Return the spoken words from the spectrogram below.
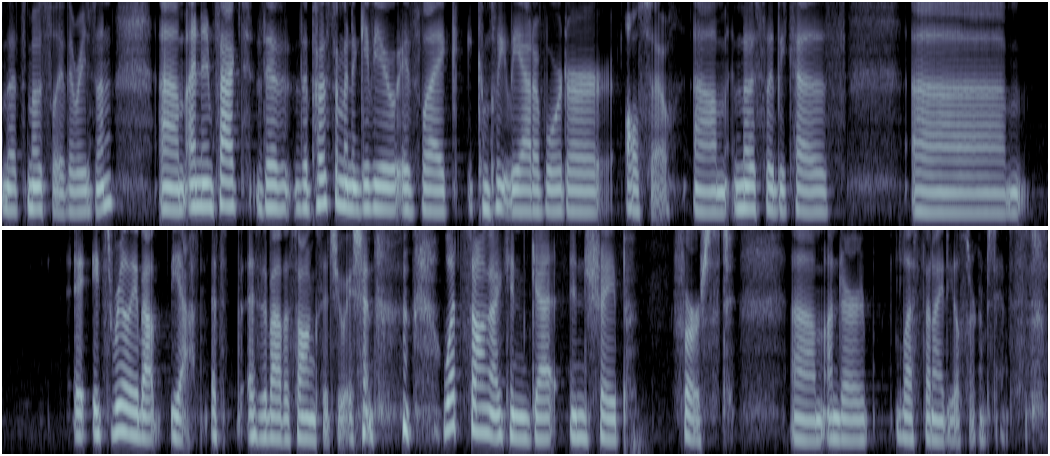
that's mostly the reason. Um, and in fact, the the post I'm going to give you is like completely out of order. Also, um, mostly because um, it, it's really about yeah, it's it's about the song situation. what song I can get in shape first um, under less than ideal circumstances.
